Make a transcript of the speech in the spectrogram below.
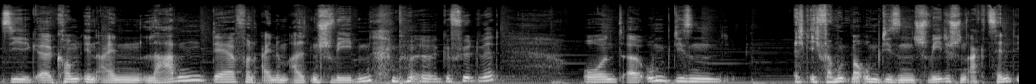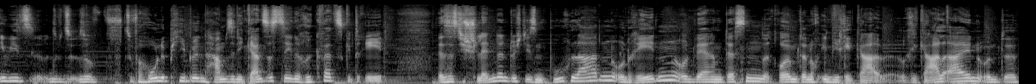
Sie äh, kommen in einen Laden, der von einem alten Schweden geführt wird. Und äh, um diesen, ich, ich, vermute mal, um diesen schwedischen Akzent irgendwie so, so, zu verhohnepiebeln, haben sie die ganze Szene rückwärts gedreht. Das heißt, die schlendern durch diesen Buchladen und reden und währenddessen räumt er noch in die Regal, Regal ein und äh,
